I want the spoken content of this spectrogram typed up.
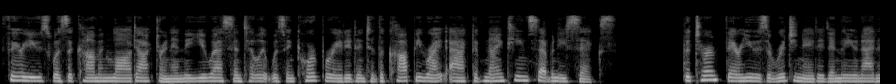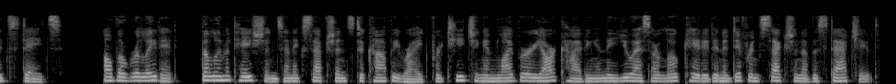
Fair use was a common law doctrine in the U.S. until it was incorporated into the Copyright Act of 1976. The term fair use originated in the United States. Although related, the limitations and exceptions to copyright for teaching and library archiving in the U.S. are located in a different section of the statute.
